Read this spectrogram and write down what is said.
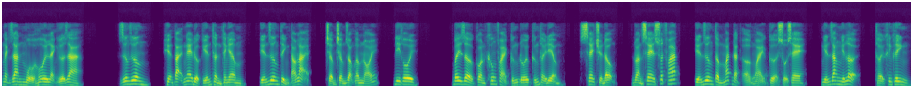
ngạch gian mồ hôi lạnh ứa ra. Dương dương, hiện tại nghe được yến thần thanh âm yến dương tỉnh táo lại, trầm trầm giọng âm nói, đi thôi. Bây giờ còn không phải cứng đối cứng thời điểm, xe chuyển động, đoàn xe xuất phát, yến dương tầm mắt đặt ở ngoài cửa sổ xe, nghiến răng nghiến lợi, thời khinh khinh,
